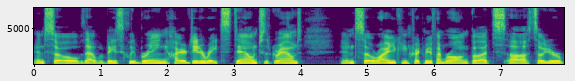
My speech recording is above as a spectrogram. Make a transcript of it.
And so that would basically bring higher data rates down to the ground. And so, Ryan, you can correct me if I'm wrong, but uh, so your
